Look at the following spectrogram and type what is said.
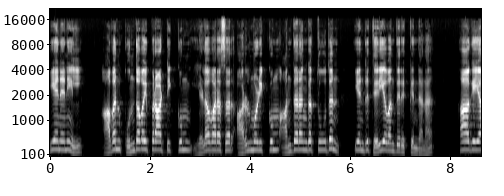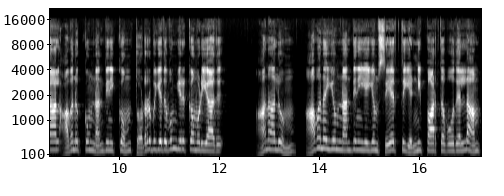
ஏனெனில் அவன் குந்தவை பிராட்டிக்கும் இளவரசர் அருள்மொழிக்கும் அந்தரங்கத் தூதன் என்று தெரிய வந்திருக்கின்றன. ஆகையால் அவனுக்கும் நந்தினிக்கும் தொடர்பு எதுவும் இருக்க முடியாது. ஆனாலும் அவனையும் நந்தினியையும் சேர்த்து எண்ணிப் பார்த்தபோதெல்லாம்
